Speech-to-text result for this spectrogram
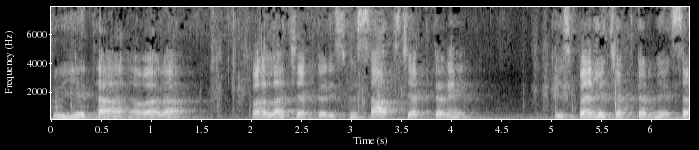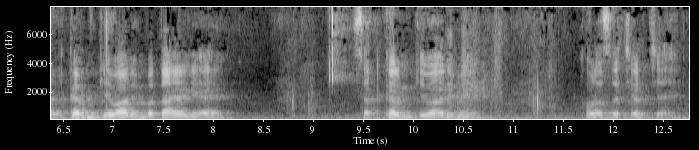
तो ये था हमारा पहला चैप्टर। इसमें सात चैप्टर हैं। तो इस पहले चैप्टर में सटकर्म के बारे में बताया गया है। सटकर्म के बारे में थोड़ा सा चर्चा है।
